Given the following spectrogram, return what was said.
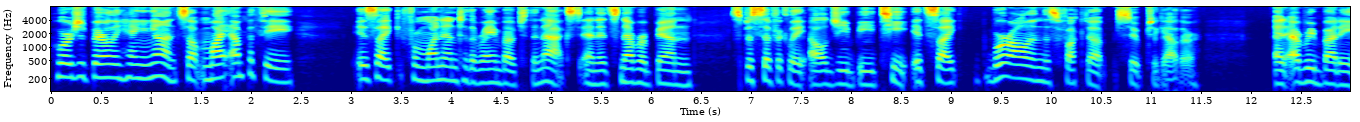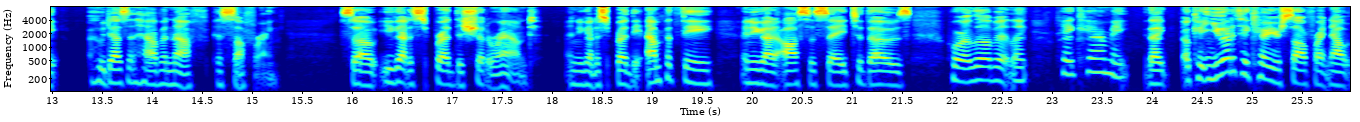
who are just barely hanging on. So my empathy is like from one end to the rainbow to the next, and it's never been specifically LGBT. It's like we're all in this fucked up soup together, and everybody who doesn't have enough is suffering. So you got to spread the shit around and you got to spread the empathy and you got to also say to those who are a little bit like, take care of me. Like, okay, you got to take care of yourself right now.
